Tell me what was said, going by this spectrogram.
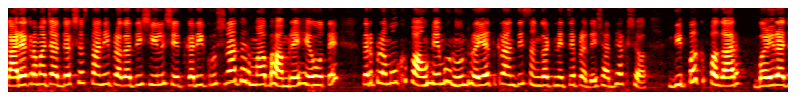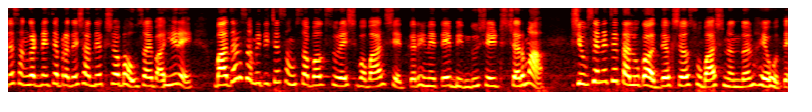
कार्यक्रमाच्या अध्यक्षस्थानी प्रगतीशील शेतकरी कृष्णा धर्मा भामरे हे होते. तर प्रमुख पाहुणे म्हणून रयत क्रांती संघटनेचे प्रदेशाध्यक्ष दीपक पगार बळीराजा संघटनेचे प्रदेशाध्यक्ष भाऊसाहेब अहिरे बाजार समितीचे संस्थापक सुरेश पवार शेतकरी नेते बिंदू शेठ शर्मा शिवसेनेचे तालुका अध्यक्ष सुभाष नंदन हे होते.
